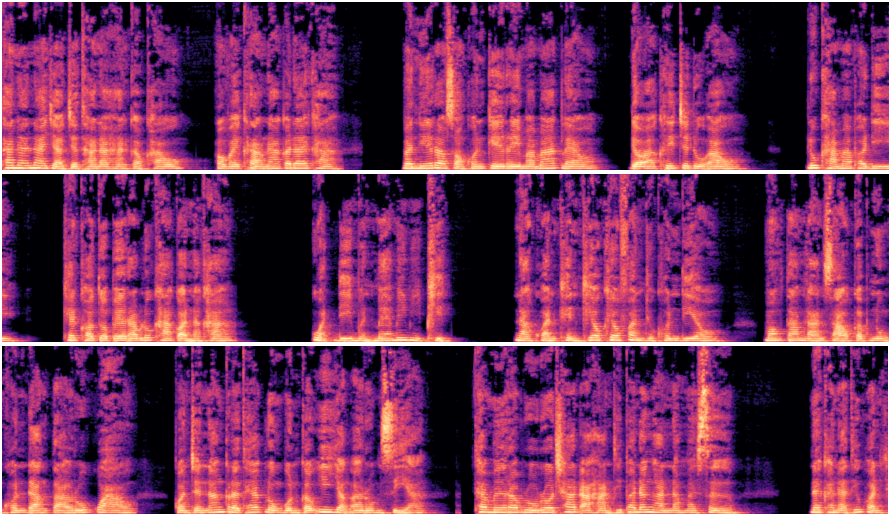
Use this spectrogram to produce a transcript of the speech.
ถ้านานาอยากจะทานอาหารกับเขา เอาไว้คราวหน้าก็ได้ค่ะ วันนี้เราสองคนเกเรมามากแล้ว เดี๋ยวอาคริสจะดูเอา ลูกค้ามาพอดี เคสขอตัวไปรับลูกค้าก่อนนะคะ อวดดีเหมือนแม่ไม่มีผิด นาขวัญเข็นเคี้ยวเคี้ยวฟันอยู่คนเดียว มองตามหลานสาวกับหนุ่มคนดังตาลูกวาว ก่อนจะนั่งกระแทกลงบนเก้าอี้อย่างอารมณ์เสีย แทบไม่รับรู้รสชาติอาหารที่พนักงานนำมาเสิร์ฟ ในขณะที่ขวัญเค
